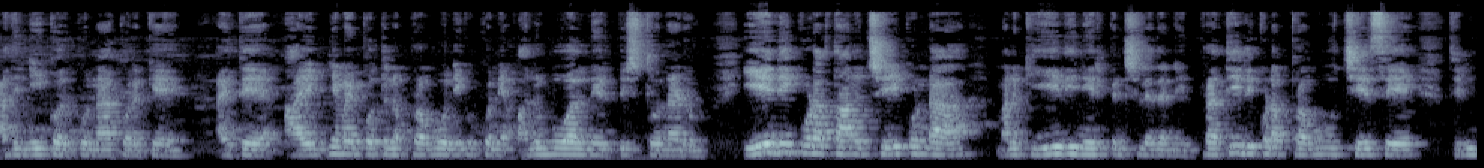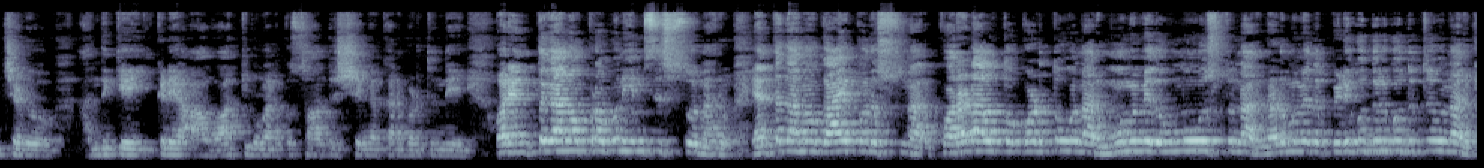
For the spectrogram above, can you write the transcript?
అది నీ కొరకు నా కొరకే. అయితే ఆ యజ్ఞమైపోతున్న ప్రభు నీకు కొన్ని అనుభవాలు నేర్పిస్తున్నాడు. ఏది కూడా తాను చేయకుండా మనకి ఏది నేర్పించలేదండి. ప్రతిదీ కూడా ప్రభువు చేసే తించడు అందుకే ఇక్కడే ఆ వాక్యము మనకు సాదృశ్యంగా కనబడుతుంది. వారు ఎంతగానో ప్రభుని హింసిస్తున్నారు. ఎంతగానో గాయపరుస్తున్నారు. కొరడాలతో కొడుతూ ఉన్నారు. భూమి మీద ఉమ్ము వస్తున్నారు నడుము మీద పిడిగుద్దులు గుద్దుతూ ఉన్నారు.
